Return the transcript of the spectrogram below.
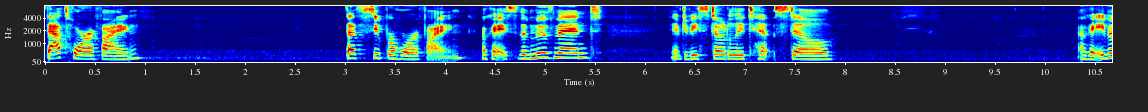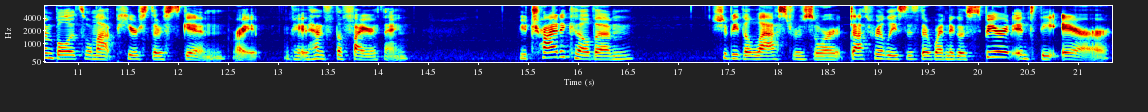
That's horrifying. That's super horrifying. Okay, so the movement, they have to be totally still. Okay, even bullets will not pierce their skin, right? Okay, hence the fire thing. You try to kill them, should be the last resort. Death releases their Wendigo spirit into the air.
